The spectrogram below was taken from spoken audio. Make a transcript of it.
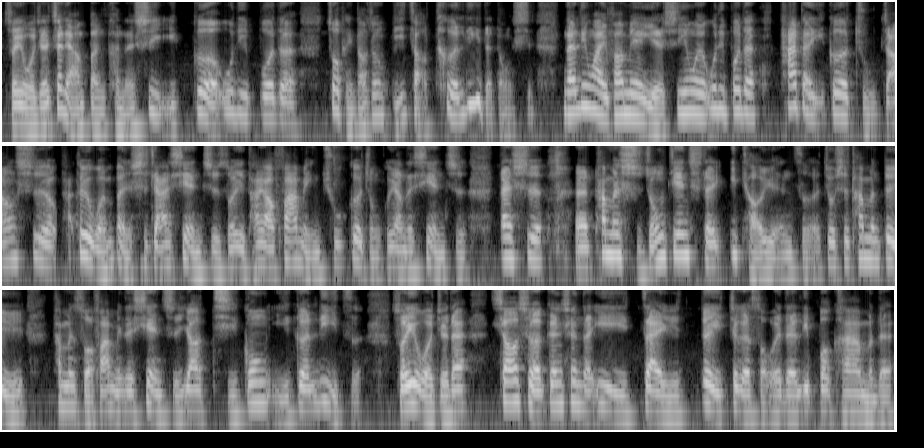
所以我觉得这两本可能是一个乌利波的作品当中。比较特例的东西。那另外一方面，也是因为乌利波的他的一个主张是，他对文本施加限制，所以他要发明出各种各样的限制。但是，呃，他们始终坚持的一条原则，就是他们对于他们所发明的限制要提供一个例子。所以，我觉得消失和更深的意义在于对这个所谓的利波卡姆的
